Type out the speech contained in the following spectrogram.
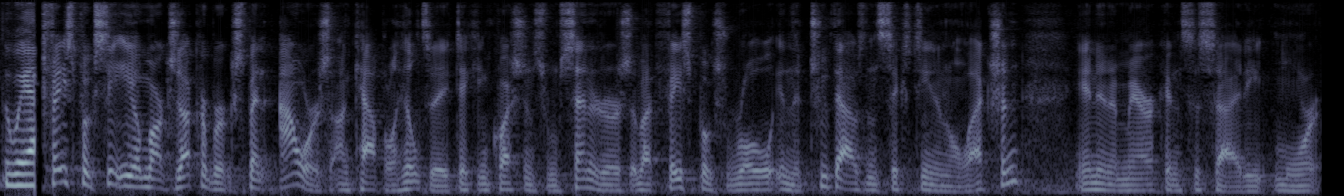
the way I Facebook CEO Mark Zuckerberg spent hours on Capitol Hill today taking questions from senators about Facebook's role in the 2016 election and in American society more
